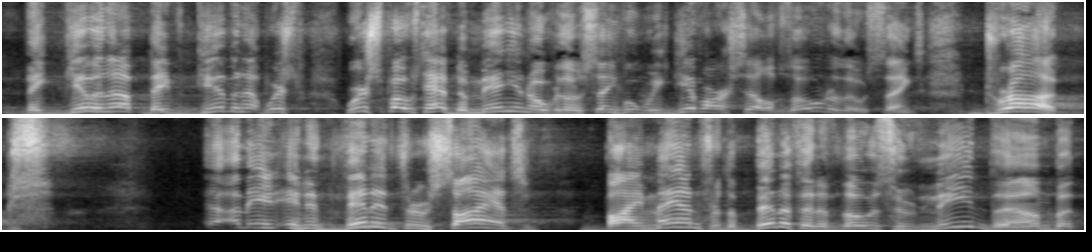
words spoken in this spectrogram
They've given up. They've given up. We're, we're supposed to have dominion over those things, but we give ourselves over to those things. Drugs. I mean, invented through science by man for the benefit of those who need them, but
